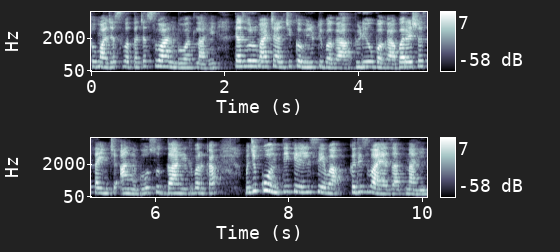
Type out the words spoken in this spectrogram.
तो माझ्या स्वतःच्या स्व अनुभवातला आहे. त्याचबरोबर माझ्या चॅनलची कम्युनिटी बघा व्हिडिओ बघा बऱ्याचशाच ताईंचे अनुभव सुद्धा आहेत बरं का. म्हणजे कोणती केलेली सेवा कधीच वाया जात नाही.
